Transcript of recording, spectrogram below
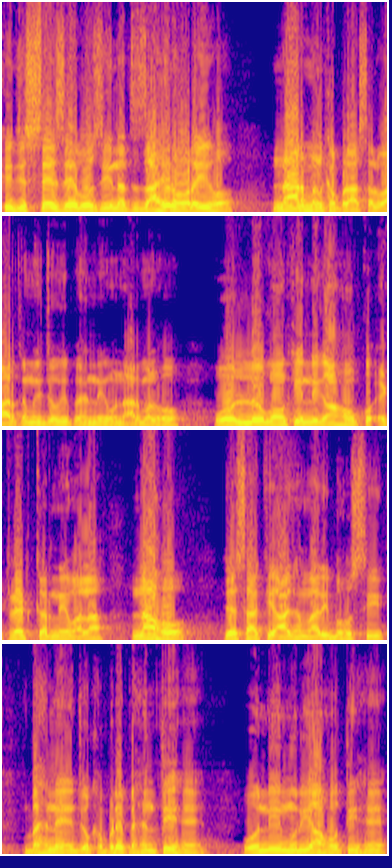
कि जिससे जेब व जीनत ज़ाहिर हो रही हो, नॉर्मल कपड़ा, सलवार कमीज जो भी पहननी हो, नॉर्मल हो, वो लोगों की निगाहों को अट्रैक्ट करने वाला ना हो। जैसा कि आज हमारी बहुत सी बहनें जो कपड़े पहनती हैं, वो नीमुरियाँ होती हैं,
